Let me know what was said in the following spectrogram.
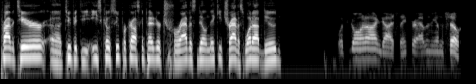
Privateer, uh, two fifty East Coast Supercross competitor Travis Delnicki. Travis, what up, dude? What's going on, guys? Thanks for having me on the show.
